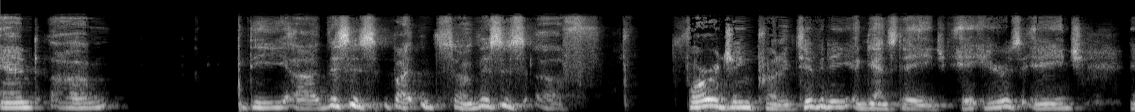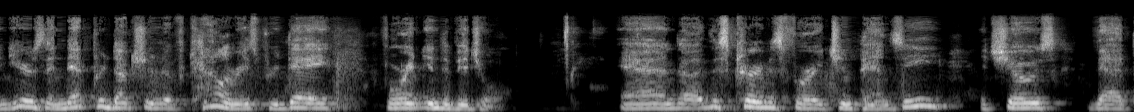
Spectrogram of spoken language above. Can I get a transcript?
And um, the uh, this is but so this is foraging productivity against age. Here's age, and here's the net production of calories per day for an individual. And uh, this curve is for a chimpanzee. It shows that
